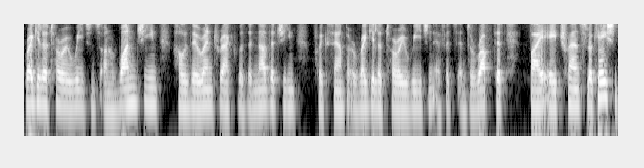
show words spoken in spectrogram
regulatory regions on one gene, how they interact with another gene. For example, a regulatory region, if it's interrupted by a translocation,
